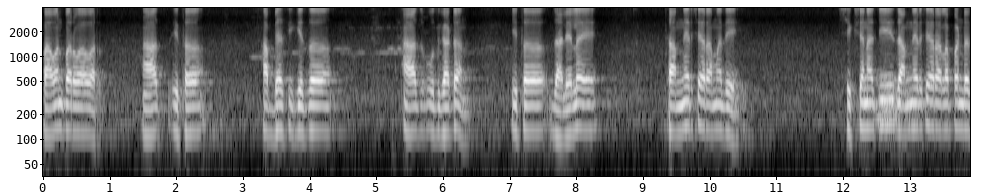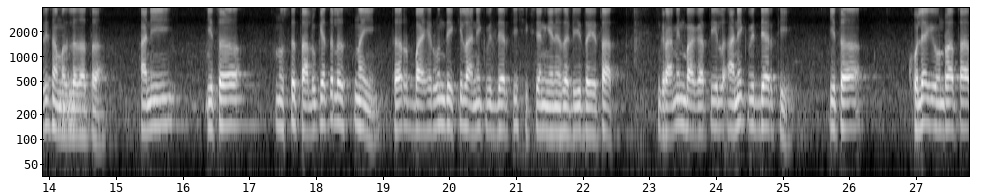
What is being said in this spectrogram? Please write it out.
पावन पर्वावर आज इथं अभ्यासिकेचं आज उद्घाटन इथं झालेलं आहे. जामनेर शहरामध्ये शिक्षणाची जामनेर शहराला पंढरी समजलं जातं. आणि इथं नुसतं तालुक्यातलंच नाही तर बाहेरून देखील अनेक विद्यार्थी शिक्षण घेण्यासाठी इथं येतात. ग्रामीण भागातील अनेक विद्यार्थी इथं खोल्या घेऊन राहतात.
